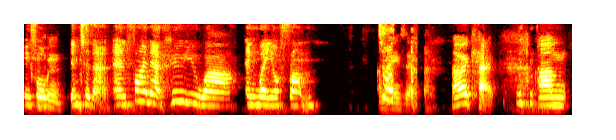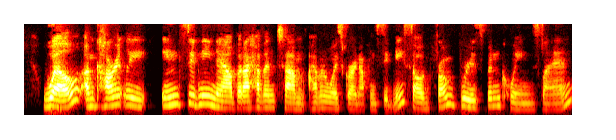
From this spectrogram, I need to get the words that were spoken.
before Mhm. we get into that and find out who you are and where you're from. Amazing. Okay. Um, well, I'm currently in Sydney now, but I haven't um, I haven't always grown up in Sydney. So I'm from Brisbane, Queensland.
